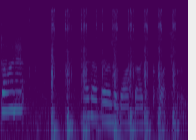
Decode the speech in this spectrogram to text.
Darn it! I thought there was a block that I could clutch on.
